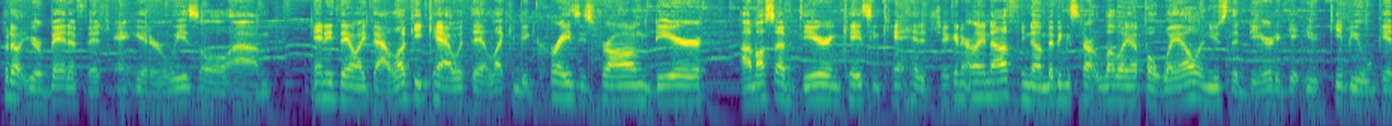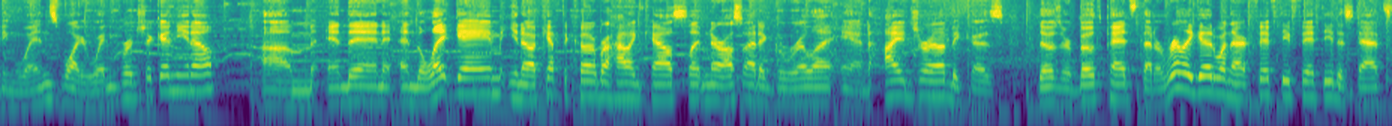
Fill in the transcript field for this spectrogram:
put out your Betta Fish, Anteater, Weasel, um, anything like that. Lucky Cat with it, like, can be crazy strong. Deer, um, also have deer in case you can't hit a chicken early enough. You know, maybe you can start leveling up a whale and use the deer to get you keep you getting wins while you're waiting for a chicken. You know. Um, and then in the late game, you know, I kept the Cobra, Highland Cow, Sleipnir. Also had a Gorilla and Hydra because those are both pets that are really good when they're at 50-50. The stats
